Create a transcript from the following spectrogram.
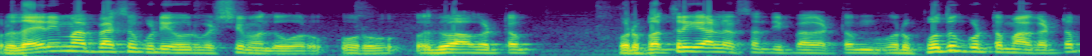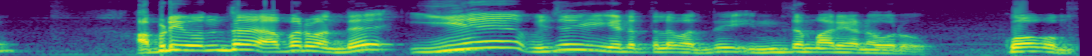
ஒரு தைரியமாக பேசக்கூடிய ஒரு விஷயம் அது. ஒரு ஒரு இதுவாகட்டும் ஒரு பத்திரிகையாளர் சந்திப்பாகட்டும் ஒரு பொதுக்கூட்டமாகட்டும். அப்படி வந்து அவர் வந்து ஏன் விஜய் இடத்துல வந்து இந்த மாதிரியான ஒரு கோபம்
